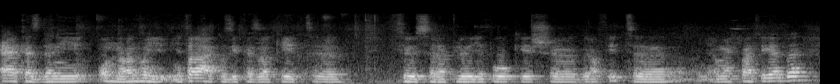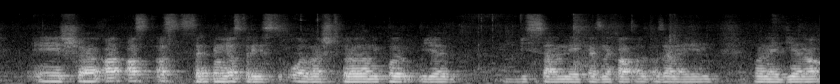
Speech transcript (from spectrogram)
elkezdeni onnan, hogy találkozik ez a két főszereplő, ugye Pók és Grafit a Megpártigetbe, és azt, azt szeretném, hogy azt a részt olvast fel, amikor ugye visszaemlékeznek az elején, van egy ilyen,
